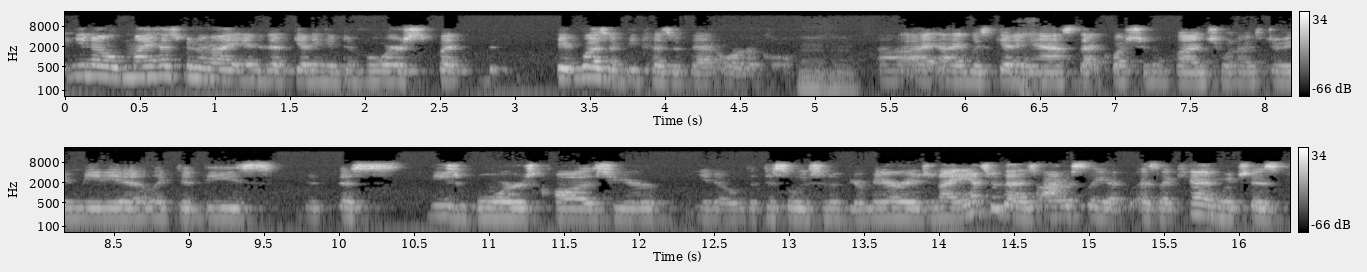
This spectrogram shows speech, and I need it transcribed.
you know, my husband and I ended up getting a divorce, but it wasn't because of that article. Mm-hmm. Uh, I, I was getting asked that question a bunch when I was doing media. Like, did these, did this these wars cause your, you know, the dissolution of your marriage? And I answered that as honestly as I can, which is,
